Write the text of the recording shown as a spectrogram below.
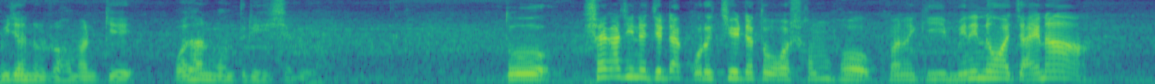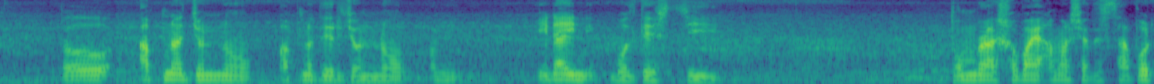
মিজানুর রহমানকে প্রধানমন্ত্রী হিসেবে। তো শেখ হাসিনা যেটা করেছে, এটা তো অসম্ভব মানে কি মেনে নেওয়া যায় না। তো আপনার জন্য, আপনাদের জন্য আমি এটাই বলতে এসেছি। তোমরা সবাই আমার সাথে সাপোর্ট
